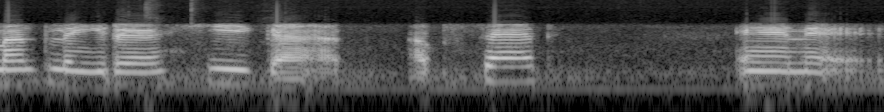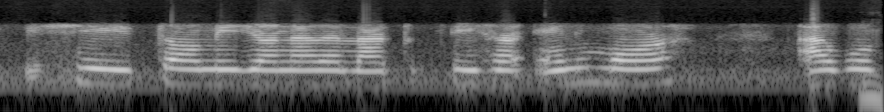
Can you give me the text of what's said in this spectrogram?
month later, he got upset and uh, he told me you're not allowed to feed her anymore. I will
